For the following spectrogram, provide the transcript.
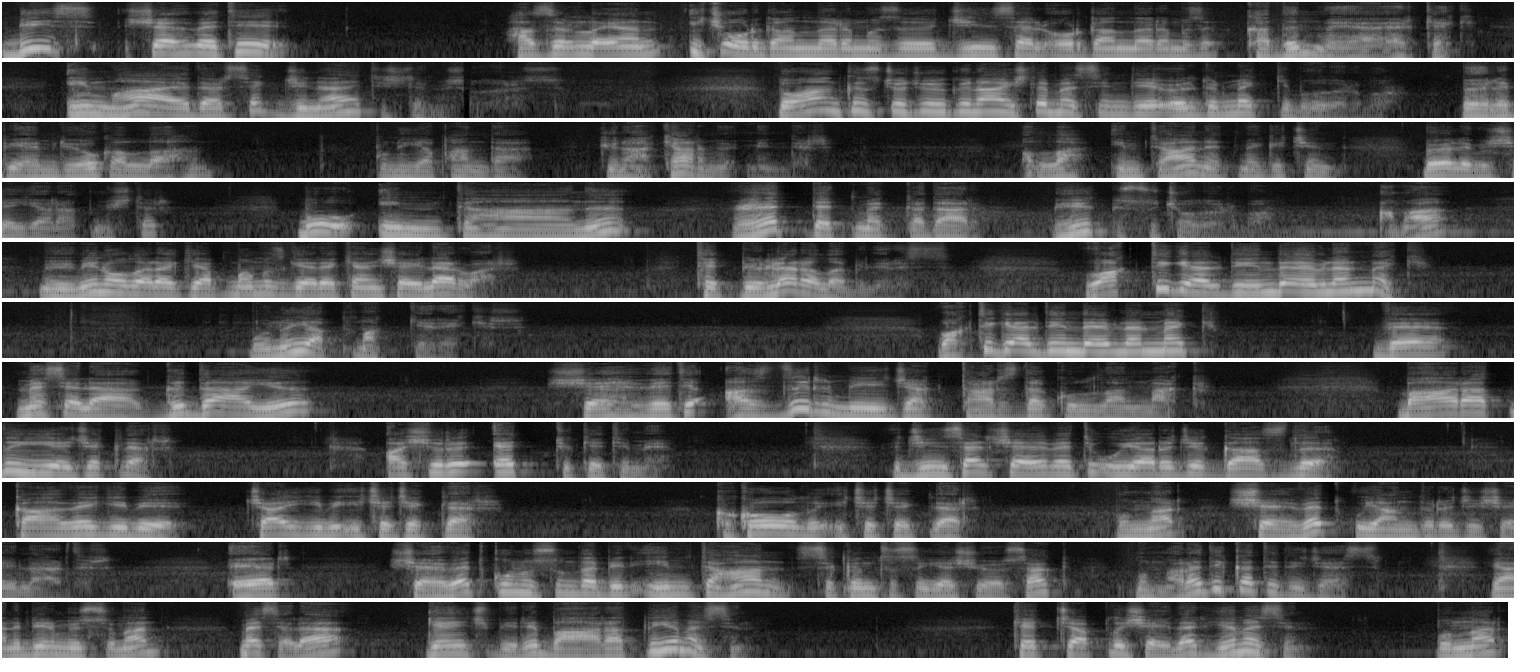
Biz şehveti hazırlayan iç organlarımızı, cinsel organlarımızı kadın veya erkek imha edersek cinayet işlemiş oluruz. Doğan kız çocuğu günah işlemesin diye öldürmek gibi olur bu. Böyle bir emri yok Allah'ın. Bunu yapan da günahkar mümindir. Allah imtihan etmek için böyle bir şey yaratmıştır. Bu imtihanı reddetmek kadar büyük bir suç olur bu. Ama mümin olarak yapmamız gereken şeyler var. Tedbirler alabiliriz. Vakti geldiğinde evlenmek. Bunu yapmak gerekir. Vakti geldiğinde evlenmek ve mesela gıdayı şehveti azdırmayacak tarzda kullanmak. Baharatlı yiyecekler, aşırı et tüketimi, cinsel şehveti uyarıcı gazlı, kahve gibi, çay gibi içecekler, kakaolu içecekler bunlar şehvet uyandırıcı şeylerdir. Eğer şehvet konusunda bir imtihan sıkıntısı yaşıyorsak bunlara dikkat edeceğiz. Yani bir Müslüman mesela genç biri baharatlı yemesin. Ketçaplı şeyler yemesin. Bunlar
